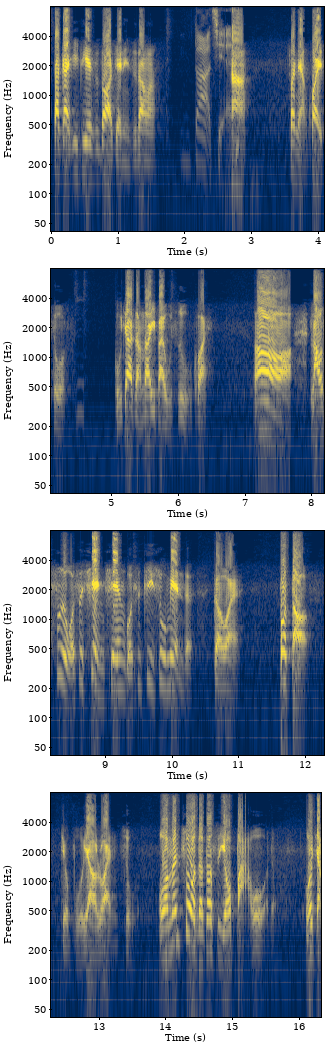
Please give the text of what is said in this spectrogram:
大概 EPS 多少钱？你知道吗？多少钱啊？赚两块多，股价涨到一百五十五块。哦，老是，我是现签，我是技术面的，各位不懂就不要乱做。我们做的都是有把握的。我讲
